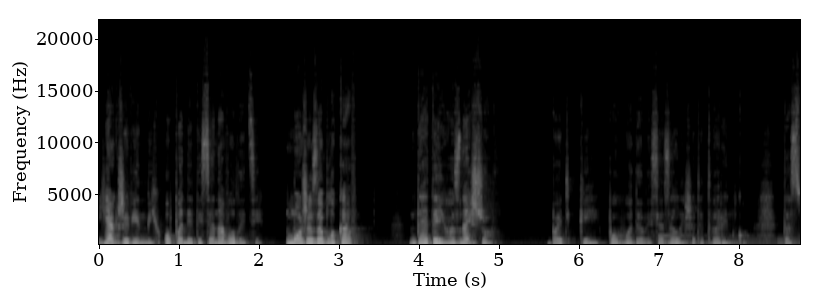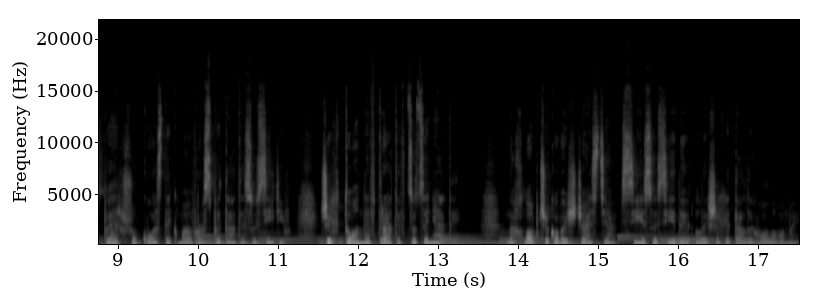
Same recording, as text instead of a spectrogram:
Як же він міг опинитися на вулиці? Може, заблукав? Де ти його знайшов? Батьки погодилися залишити тваринку, та спершу Костик мав розпитати сусідів, чи хто не втратив цуценяти. На хлопчикове щастя, всі сусіди лише хитали головами.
